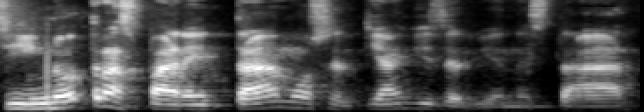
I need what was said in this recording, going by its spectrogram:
Si no transparentamos el tianguis del bienestar,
